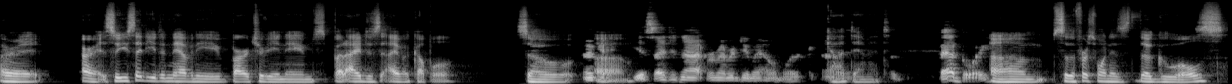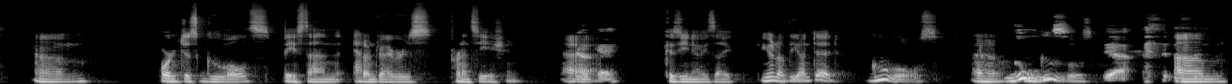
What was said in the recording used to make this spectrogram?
All right. all right. So you said you didn't have any bar trivia names, but I just I have a couple. So Okay. um, yes, I did not remember to do my homework. Uh, God damn it. Bad boy. Um, so the first one is the Ghouls, um, or just Ghouls, based on Adam Driver's pronunciation. Uh, okay. Because you know he's like, you know, the undead Ghouls. Uh, Ghouls. Ghouls. Yeah. Um,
